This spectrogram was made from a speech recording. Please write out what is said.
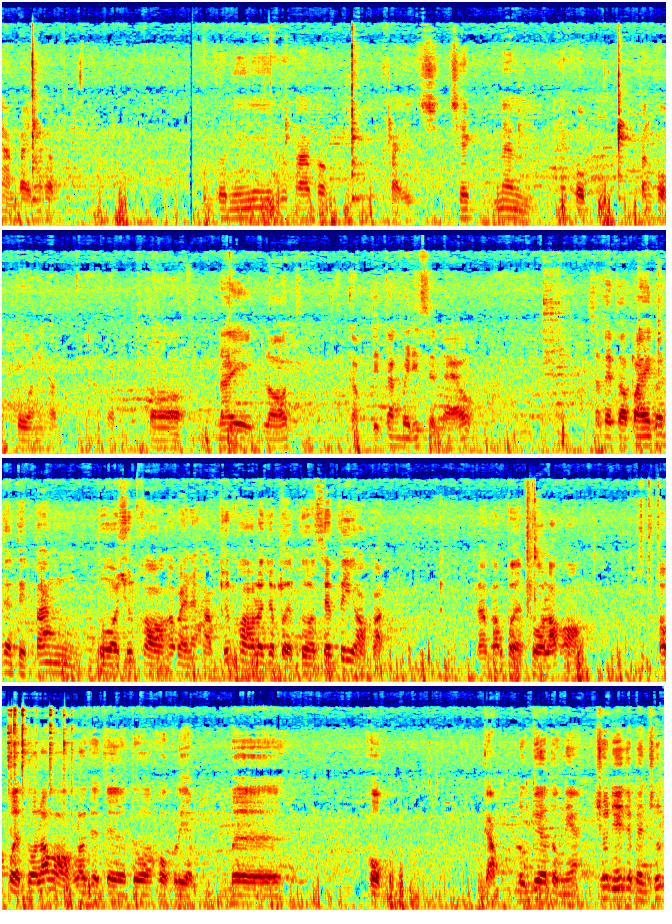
งานไปนะครับ ตัวนี้ลูกค้าก็ไขเช็คแน่นให้ครบทั้ง 6 ตัวนะครับพอได้ล้อกับติดตั้งไบดิสเสร็จแล้ว สเต็ปต่อไปก็จะติดตั้งตัวชุดคอเข้าไปนะครับ ชุดคอเราจะเปิดตัวเซฟตี้ออกก่อน แล้วก็เปิดตัวล็อกออก พอเปิดตัวล็อกออกเราจะเจอตัวหกเหลี่ยมเบอร์หกกับลูกเบี้ยวตรงนี้ ชุดนี้จะเป็นชุด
